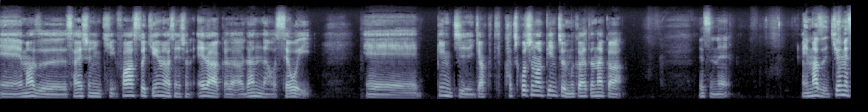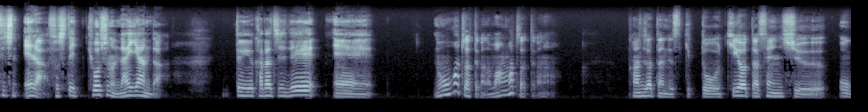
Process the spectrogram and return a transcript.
えー、まず、最初にファースト清村選手のエラーからランナーを背負い、えー、ピンチ、逆、勝ち越しのピンチを迎えた中ですね。えーまず、清宮選手のエラー、そして教師の内野安打という形で、えー、ノーアウトだったかな？ワンアウトだったかな？感じだったんですけど、清田選手を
